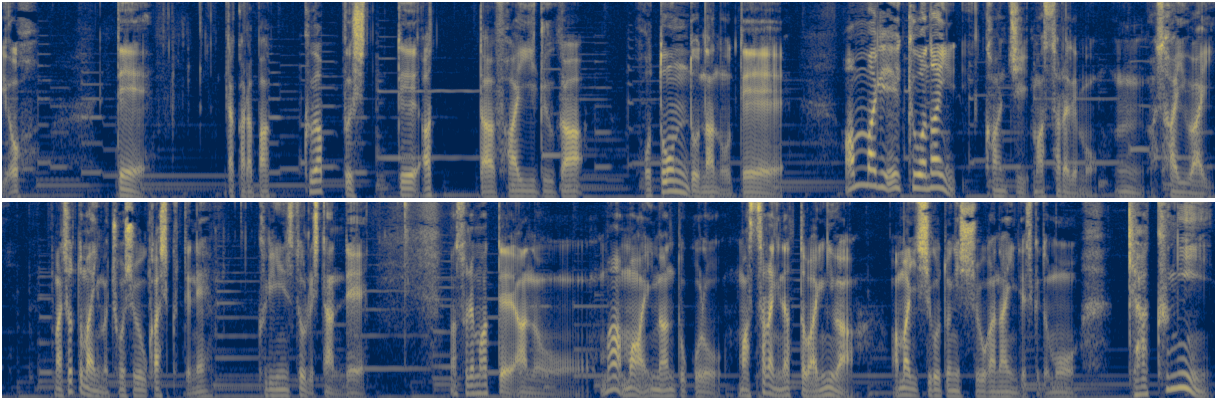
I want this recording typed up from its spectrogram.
よ。で、だからバックアップしてあったファイルがほとんどなので、あんまり影響はない感じ、まっさらでも。うん、幸い。まあちょっと前にも調子がおかしくてね、クリーンインストールしたんで、まあそれもあって、あのー、まあまあ今のところ、まっさらになった割には、あまり仕事に支障がないんですけども、逆に、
